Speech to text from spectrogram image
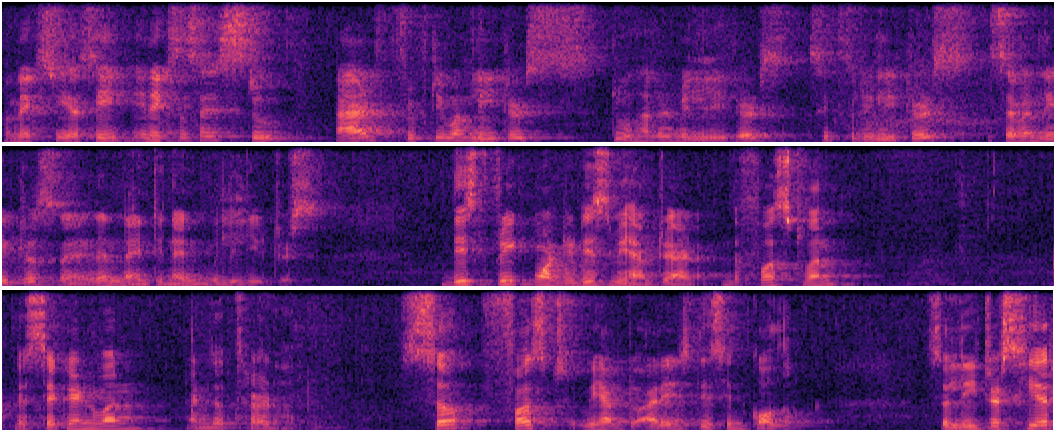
Now next here see in exercise 2 add 51 liters 200 milliliters 63 liters 7 liters and 99 milliliters these three quantities we have to add. The first one the second one and the third one. So first we have to arrange this in column. So liters here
